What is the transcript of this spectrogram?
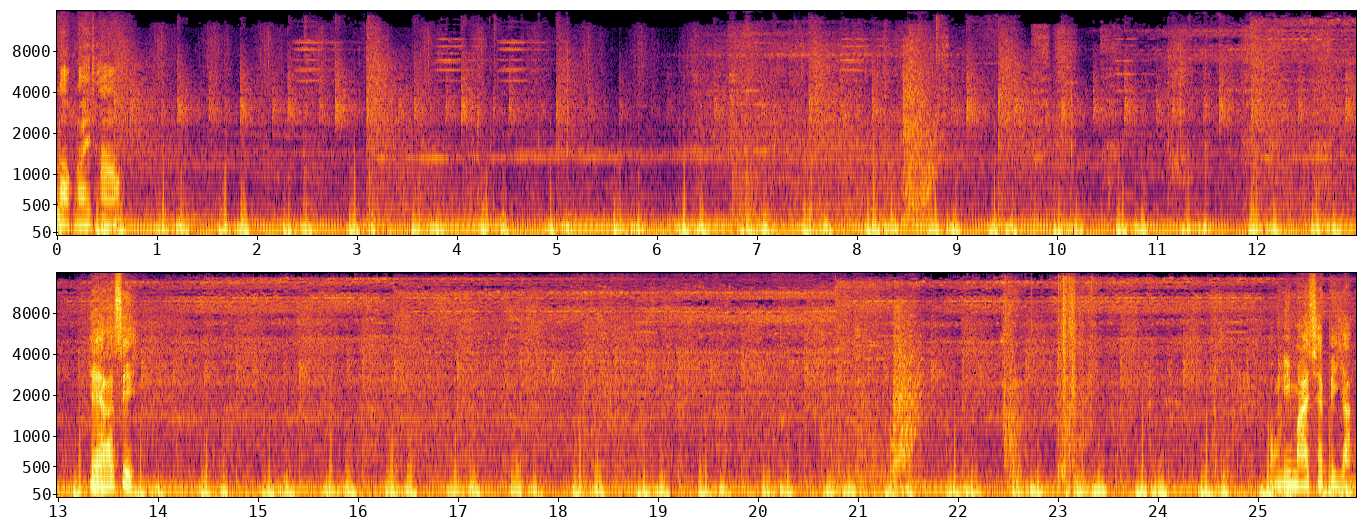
หลอกรอยเท้า แย่แล้วสิ ตรงนี้ไม้ใช้ไปยัง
